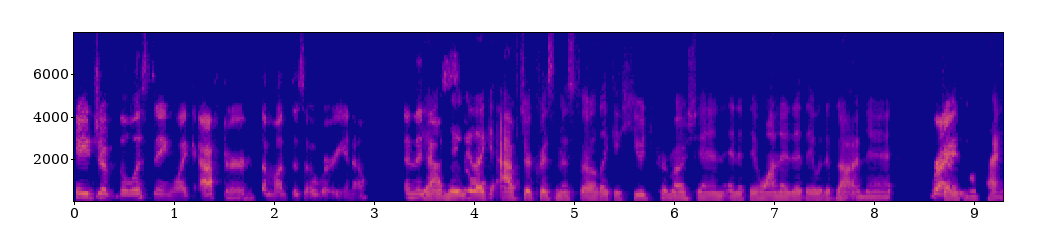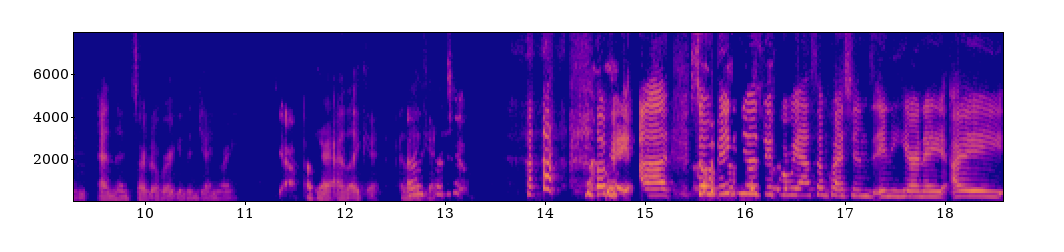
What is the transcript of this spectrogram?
age of the listing like after the month is over, you know. And then Mm-hmm. Yeah, maybe still- like after Christmas, throw like a huge promotion. And if they wanted it, they would have gotten it right. during that time and then start over again in January. Yeah. Okay, I like it. I I like like it. that too. okay. Uh, so big news before we ask some questions in here, and I I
